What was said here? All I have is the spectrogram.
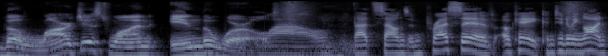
the largest one in the world. Wow, mm-hmm. that sounds impressive. Okay, continuing on.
